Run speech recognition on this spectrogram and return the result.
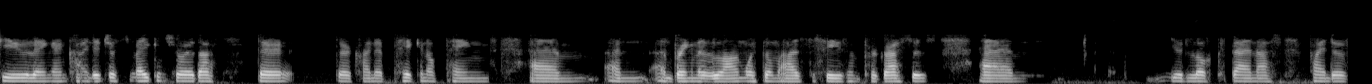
fueling and kind of just making sure that they're they're kind of picking up things um, and and bringing it along with them as the season progresses. Um, you'd look then at kind of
